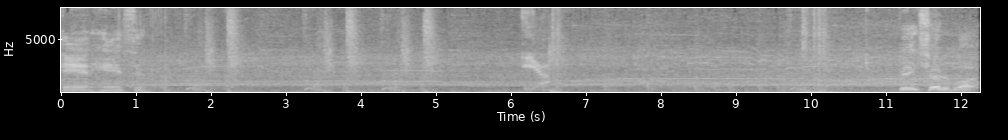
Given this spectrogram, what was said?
Stan Hansen. Big shoulder block.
